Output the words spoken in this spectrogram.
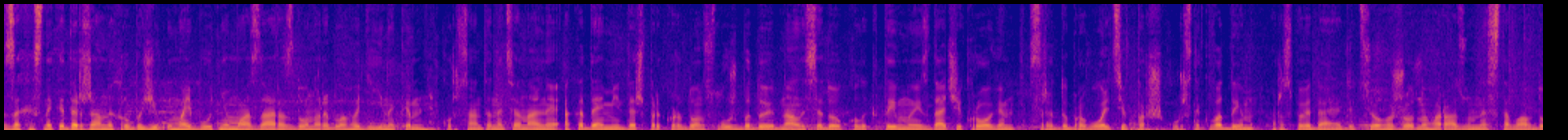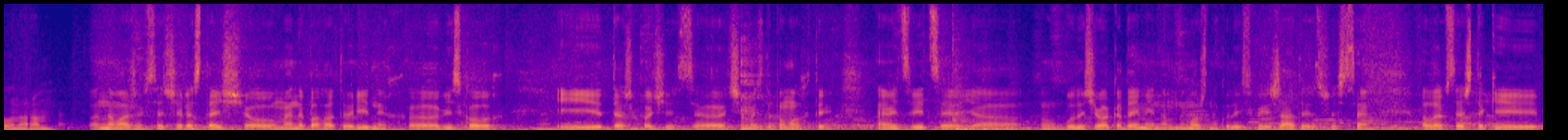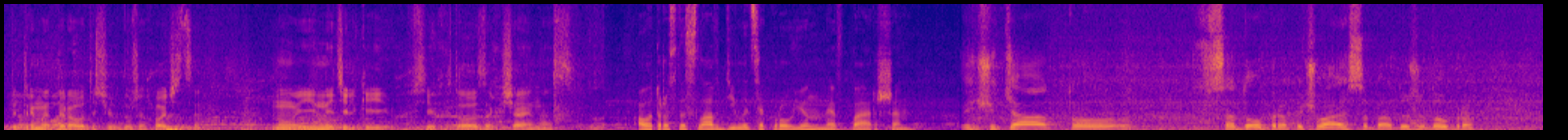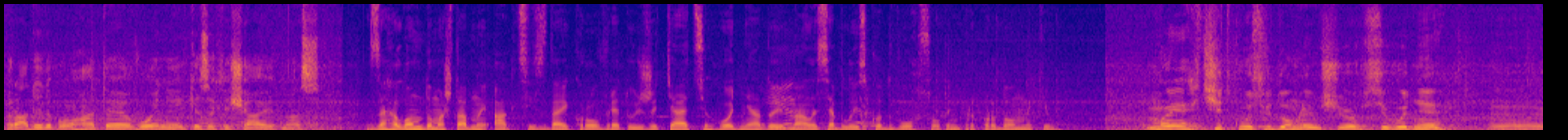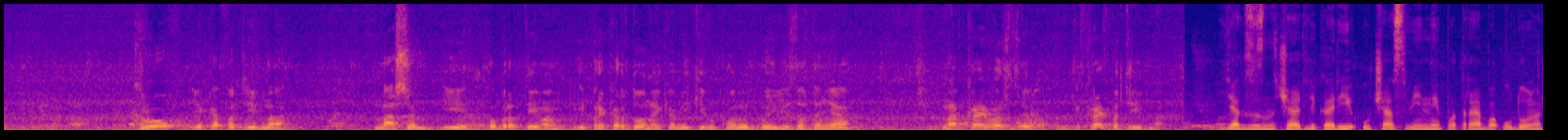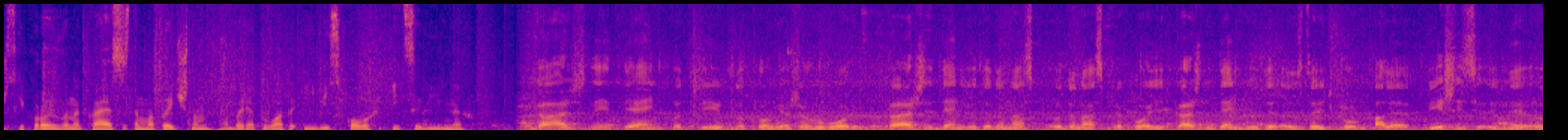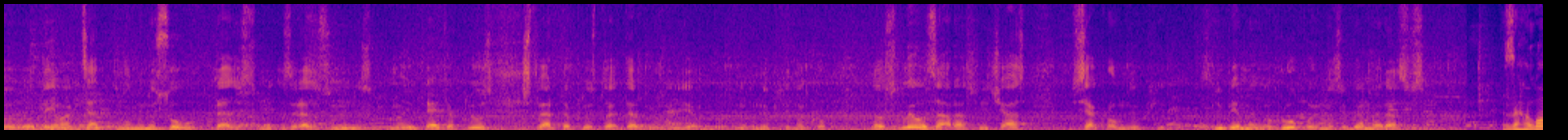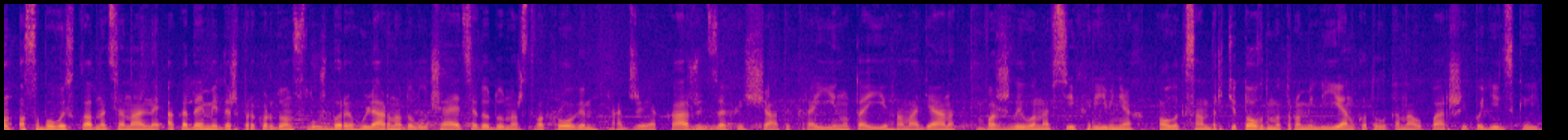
Захисники державних рубежів у майбутньому, а зараз донори-благодійники. Курсанти Національної академії Держприкордонслужби доєдналися до колективної здачі крові. Серед добровольців першокурсник Вадим розповідає, до цього жодного разу не ставав донором. Наважився через те, що у мене багато рідних е, військових і теж хочеться чимось допомогти. Навіть звідси я, ну, будучи в академії, нам не можна кудись виїжджати, щось це. Але все ж таки підтримати родичів дуже хочеться. Ну і не тільки їх, всіх, хто захищає нас. А от Ростислав ділиться кров'ю не вперше. Відчуття, то все добре, почуваю себе дуже добре. Радий допомагати воїнам, які захищають нас. Загалом до масштабної акції Здай кров, врятуй життя цього дня доєдналися близько двох сотень прикордонників. Ми чітко усвідомлюємо, що сьогодні е, кров, яка потрібна нашим і побратимам, і прикордонникам, які виконують бойові завдання, вона вкрай важлива і вкрай потрібна. Як зазначають лікарі, у час війни потреба у донорській крові виникає систематично, аби рятувати і військових, і цивільних. Кожний день потрібно кров, я вже говорю. Кожен день люди до нас до нас приходять, кожен день люди е, здають кров. Але більшість ми е, даємо акцент на мінусову резусу з резусом мінусу. Ну і третя плюс, четверта плюс то теж дуже є необхідна кров. Але особливо зараз в час вся кров необхідна з любими групами, з любими резусами. Загалом особовий склад Національної академії Держприкордонслужби регулярно долучається до донорства крові, адже як кажуть, захищати країну та її громадян важливо на всіх рівнях. Олександр Тітов, Дмитро Мілієнко, телеканал Перший Подільський.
